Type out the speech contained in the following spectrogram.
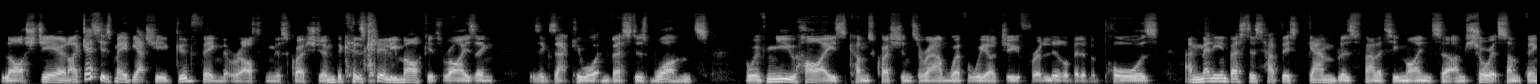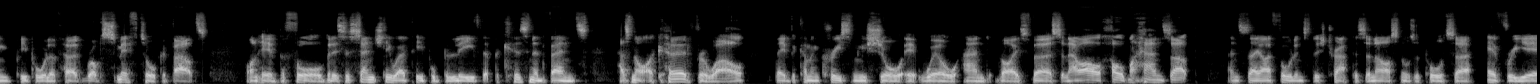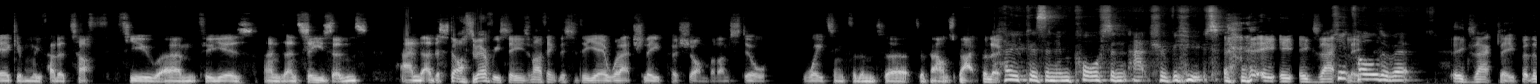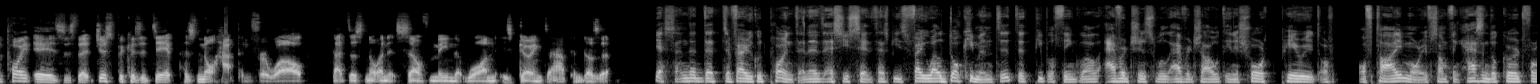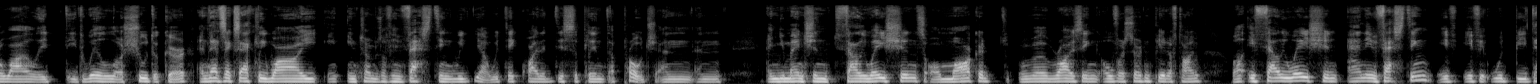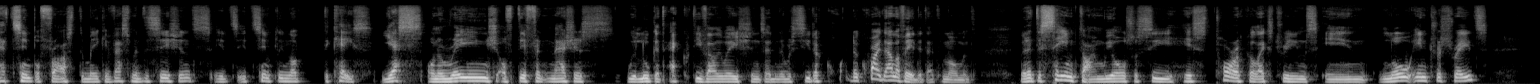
last year. And I guess it's maybe actually a good thing that we're asking this question because clearly markets rising is exactly what investors want. But with new highs comes questions around whether we are due for a little bit of a pause. And many investors have this gambler's fallacy mindset. I'm sure it's something people will have heard Rob Smith talk about on here before, but it's essentially where people believe that because an event has not occurred for a while, they become increasingly sure it will, and vice versa. Now, I'll hold my hands up and say I fall into this trap as an Arsenal supporter every year, given we've had a tough few um, few years and, and seasons. And at the start of every season, I think this is the year we'll actually push on, but I'm still waiting for them to, to bounce back. But look, hope is an important attribute. exactly. Keep hold of it. Exactly. But the point is, is that just because a dip has not happened for a while, that does not in itself mean that one is going to happen, does it? Yes, and that, that's a very good point. And as you said, it has been very well documented that people think, well, averages will average out in a short period of, of time, or if something hasn't occurred for a while, it, it will or should occur. And that's exactly why, in, in terms of investing, we yeah we take quite a disciplined approach. And and and you mentioned valuations or market uh, rising over a certain period of time. Well, evaluation and investing, if, if it would be that simple for us to make investment decisions, it's, it's simply not the case. Yes, on a range of different measures, we look at equity valuations and we see they're, they're quite elevated at the moment. But at the same time, we also see historical extremes in low interest rates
